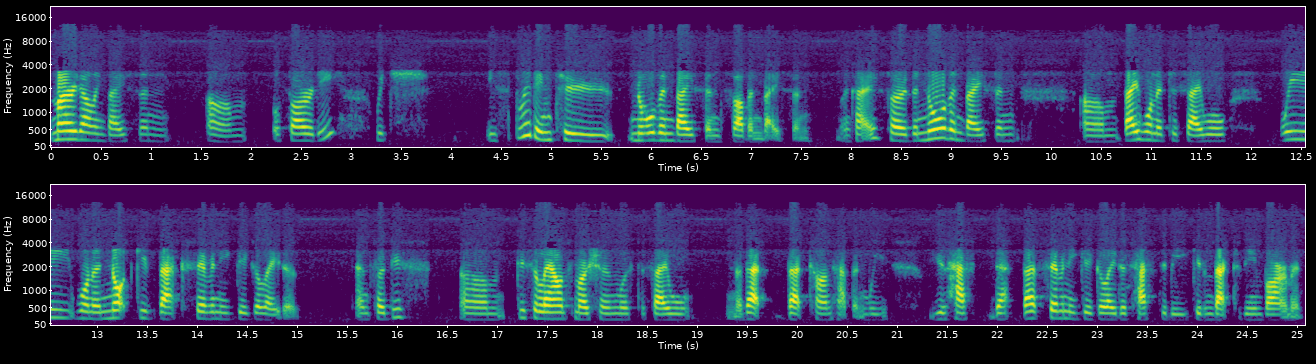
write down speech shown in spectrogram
Murray Darling Basin um, Authority, which is split into Northern Basin, Southern Basin. Okay, so the Northern Basin, um, they wanted to say, well, we want to not give back 70 gigalitres. And so this um, disallowance motion was to say, well, no, that, that can't happen. We, you have, that, that 70 gigalitres has to be given back to the environment.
